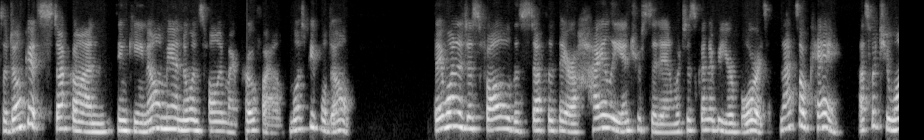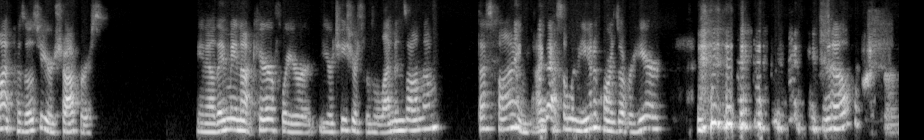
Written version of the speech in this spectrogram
So don't get stuck on thinking, oh man, no one's following my profile. Most people don't. They want to just follow the stuff that they are highly interested in, which is going to be your boards. And that's okay. That's what you want because those are your shoppers. You know, they may not care for your your t-shirts with lemons on them. That's fine. I got some of the unicorns over here. you know? All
